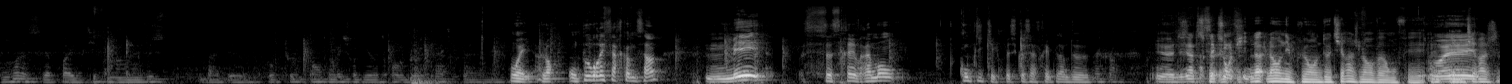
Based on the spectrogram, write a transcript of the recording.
pour moi, c'est la probabilité qu'on en a juste. Bah, de, faut tout le temps tomber sur DO3 ou DO4. euh, Oui, alors on pourrait faire comme ça, mais ce serait vraiment compliqué, parce que ça ferait plein de euh, des intersections infinies. Là, là, on n'est plus en deux tirages, là, on, va, on fait un- Ouais, un tirage.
